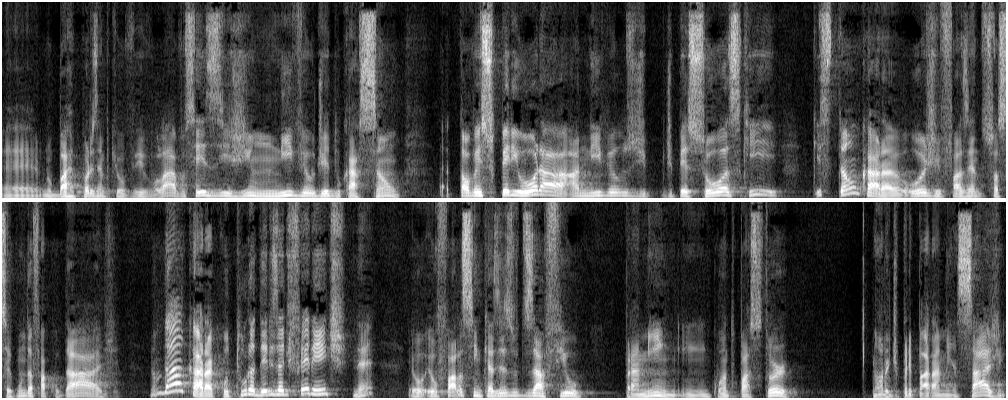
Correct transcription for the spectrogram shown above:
é, no bairro, por exemplo, que eu vivo lá, você exigir um nível de educação talvez superior a, a níveis de, de, pessoas que, que estão, cara, hoje fazendo sua segunda faculdade. Não dá, cara, a cultura deles é diferente, né? Eu, eu falo assim que às vezes o desafio para mim, enquanto pastor, na hora de preparar a mensagem,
